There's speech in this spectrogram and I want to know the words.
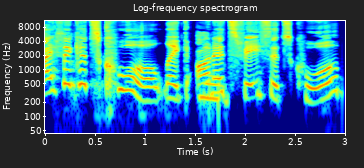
I think it's cool. Like on mm. its face, it's cool.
